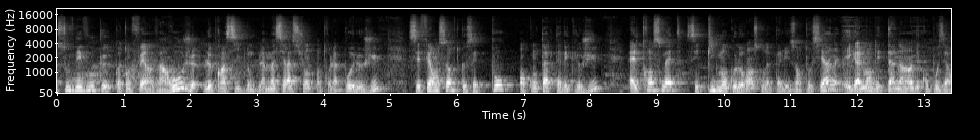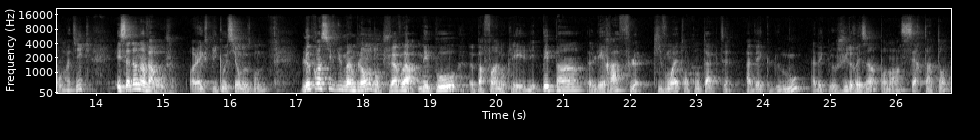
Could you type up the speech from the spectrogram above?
souvenez-vous que quand on fait un vin rouge, le principe donc de la macération entre la peau et le jus, c'est faire en sorte que cette peau en contact avec le jus, elle transmette ces pigments colorants, ce qu'on appelle les anthocyanes, et également des tanins, des composés aromatiques, et ça donne un vin rouge. Voilà, expliquer aussi en deux secondes. Le principe du vin blanc, donc je vais avoir mes peaux, euh, parfois donc les, pépins, euh, les rafles qui vont être en contact avec le mou, avec le jus de raisin pendant un certain temps.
